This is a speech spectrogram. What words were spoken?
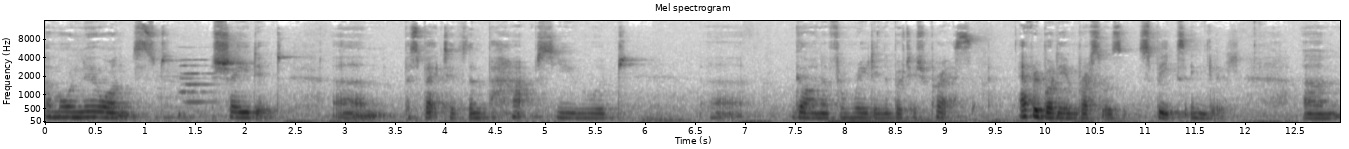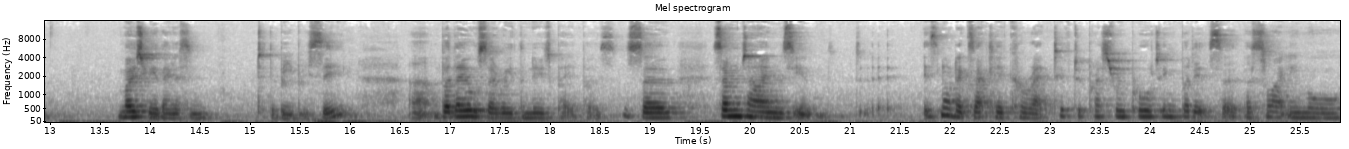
a more nuanced, shaded um, perspective than perhaps you would. Garner from reading the British press. Everybody in Brussels speaks English. Um, mostly they listen to the BBC, uh, but they also read the newspapers. So sometimes you, it's not exactly a corrective to press reporting, but it's a, a slightly more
